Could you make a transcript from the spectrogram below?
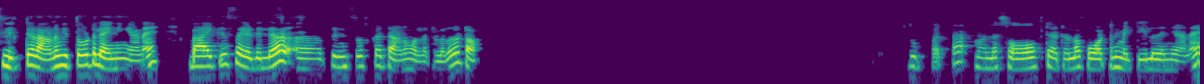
സ്ലിറ്റഡ് ആണ് വിത്തൗട്ട് ലൈനിങ് ആണ്. ബാക്ക് സൈഡിൽ പ്രിൻസസ് കട്ട് ആണ് വന്നിട്ടുള്ളത് കേട്ടോ. ദുപ്പട്ട നല്ല സോഫ്റ്റ് ആയിട്ടുള്ള കോട്ടൺ മെറ്റീരിയൽ തന്നെയാണ്.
